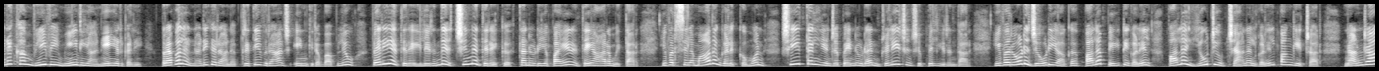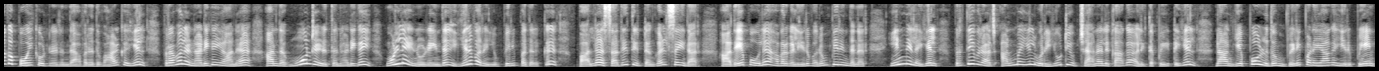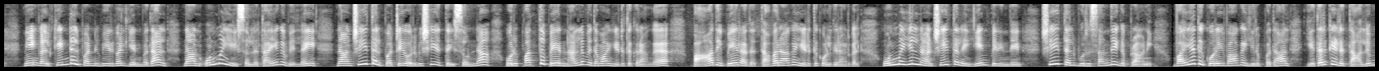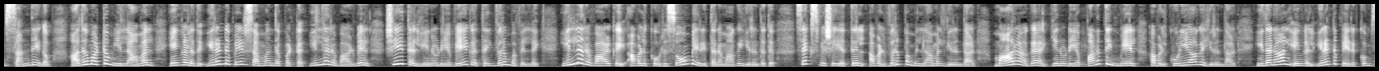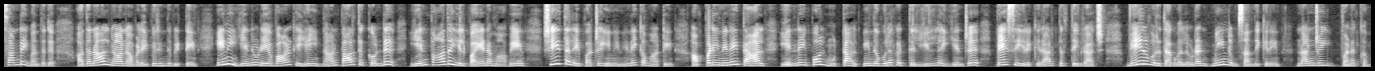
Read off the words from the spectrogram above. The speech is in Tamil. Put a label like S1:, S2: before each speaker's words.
S1: வணக்கம் விவி மீடியா நேயர்களே. பிரபல நடிகரான பிருத்திவிராஜ் என்கிற பப்ளு பெரிய திரையிலிருந்து சின்ன திரைக்கு தன்னுடைய பயணத்தை ஆரம்பித்தார். இவர் சில மாதங்களுக்கு முன் ஷீதல் என்ற பெண்ணுடன் ரிலேஷன்ஷிப்பில் இருந்தார். இவரோடு ஜோடியாக பல பேட்டிகளில் பல யூடியூப் சேனல்களில் பங்கேற்றார். நன்றாக போய்கொண்டிருந்த அவரது வாழ்க்கையில் பிரபல நடிகையான அந்த மூன்றெழுத்து நடிகை உள்ளே நுழைந்து இருவரையும் பிரிப்பதற்கு பல சதித்திட்டங்கள் செய்தார். அதே போல அவர்கள் இருவரும் பிரிந்தனர். இந்நிலையில் பிருத்திவிராஜ் அண்மையில் ஒரு யூடியூப் சேனலுக்காக அளித்த பேட்டியில் நான் எப்பொழுதும் வெளிப்படையாக இருப்பேன். நீங்கள் கிண்டல் பண்ணுவீர்கள் என்பதால் நான் உண்மையை சொல்ல தயங்கவில்லை. நான் சீத்தல் பற்றி ஒரு விஷயத்தை சொன்னா ஒரு பத்து பேர் நல்ல விதமா எடுத்துக்கிறாங்க. பாதி பேர் அதை தவறாக எடுத்துக்கொள்கிறார்கள். உண்மையில் நான் சீத்தலை ஏன் பிரிந்தேன்? சீத்தல் ஒரு சந்தேக பிராணி. வயது குறைவாக இருப்பதால் எதற்கெடுத்தாலும் சந்தேகம். அது மட்டும் இல்லாமல் எங்களது இரண்டு பேர் சம்பந்தப்பட்ட இல்லற வாழ்வில் ஷீதல் என்னுடைய வேகத்தை விரும்பவில்லை. இல்லற வாழ்க்கை அவளுக்கு ஒரு சோம்பேறித்தனமாக இருந்தது. செக்ஸ் விஷயத்தில் அவள் விருப்பமில்லாமல் இருந்தாள். மாறாக என்னுடைய பணத்தின் மேல் அவள் குறியாக இருந்தாள். இதனால் எங்கள் இரண்டு பேருக்கும் சண்டை வந்தது. அதனால் நான் அவளை பிரிந்து விட்டேன். இனி என்னுடைய வாழ்க்கையை நான் பார்த்து கொண்டு என் பாதையில் பயணமாவேன். சீத்தலை பற்றி இனி நினைக்க மாட்டேன். அப்படி நினைத்தால் என்னை போல் முட்டாள் இந்த உலகத்தில் இல்லை என்று பேசியிருக்கிறார் பிருத்திவிராஜ். வேறு ஒரு தகவலுடன் மீண்டும் சந்திக்கிறேன். நன்றி. வணக்கம்.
